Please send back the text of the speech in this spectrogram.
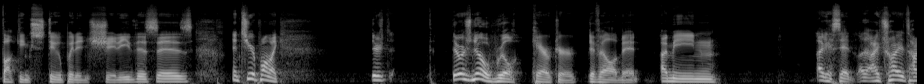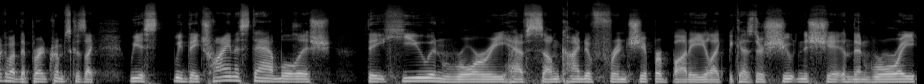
fucking stupid and shitty this is. And to your point, like, there's there was no real character development. I mean, like I said, I try to talk about the breadcrumbs because like we, we they try and establish that Hugh and Rory have some kind of friendship or buddy, like because they're shooting the shit, and then Rory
